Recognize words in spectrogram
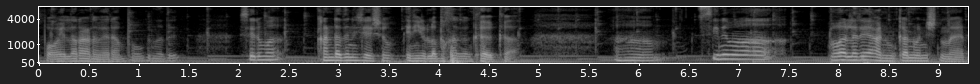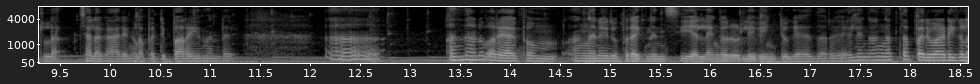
സ്പോയിലറാണ് വരാൻ പോകുന്നത്. സിനിമ കണ്ടതിന് ശേഷം ഇനിയുള്ള ഭാഗം കേൾക്കുക സിനിമ വളരെ അൺകൺവെൻഷണൽ ആയിട്ടുള്ള ചില കാര്യങ്ങളെപ്പറ്റി പറയുന്നുണ്ട്. എന്താണ് പറയുക ഇപ്പം അങ്ങനെ ഒരു പ്രഗ്നൻസി അല്ലെങ്കിൽ ഒരു ലിവിങ് ടുഗെദർ അല്ലെങ്കിൽ അങ്ങനത്തെ പരിപാടികൾ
